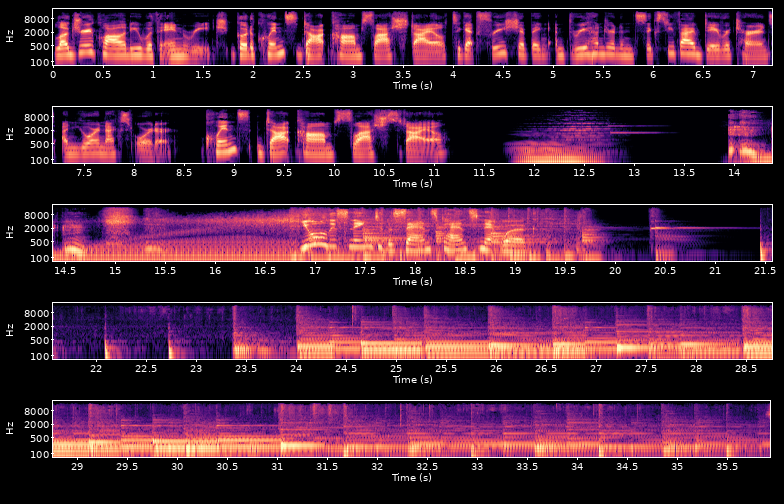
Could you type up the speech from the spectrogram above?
Luxury quality within reach. Go to quince.com slash style to get free shipping and 365 day returns on your next order. Quince.com slash style. You're listening to the Sans Pants Network.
